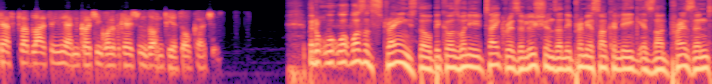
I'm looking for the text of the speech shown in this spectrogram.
CAF club licensing and coaching qualifications on PSL coaches. But what was it strange though? Because when you take resolutions and the Premier Soccer League is not present,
